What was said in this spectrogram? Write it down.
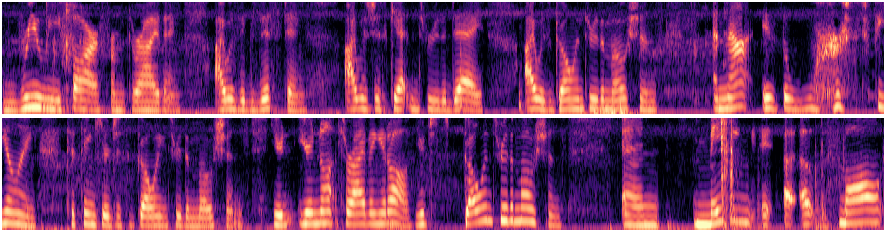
really far from thriving. I was existing. I was just getting through the day. I was going through the motions. And that is the worst feeling to think you're just going through the motions. You're, you're not thriving at all. You're just going through the motions and making a, a small,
